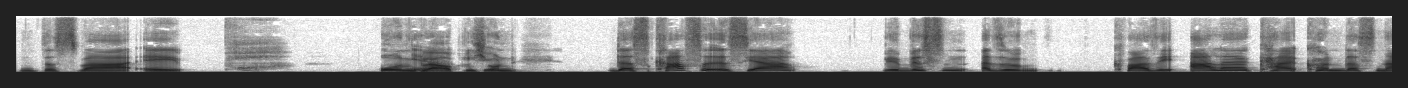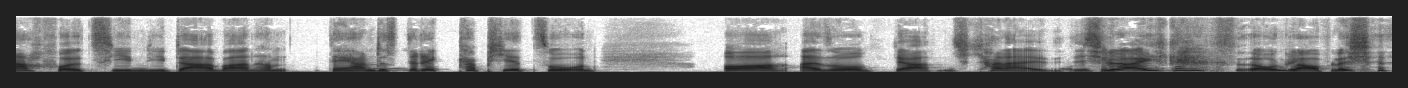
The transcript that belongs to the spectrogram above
Und das war, ey, boah, unglaublich. Ja. Und das Krasse ist ja, wir wissen, also quasi alle können das nachvollziehen, die da waren, haben, die haben das direkt kapiert so. Und Oh, also ja, ich kann, ich will eigentlich, das ist unglaublich.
